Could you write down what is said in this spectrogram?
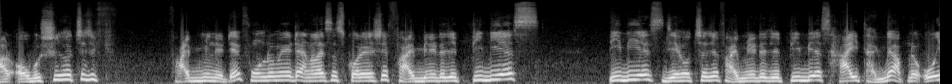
আর অবশ্যই হচ্ছে যে ফাইভ মিনিটে, পনেরো মিনিটে অ্যানালাইসিস করে এসে ফাইভ মিনিটে যে পিবিএস পিবিএস যে হচ্ছে যে ফাইভ মিনিটে যে পিবিএস হাই থাকবে, আপনি ওই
